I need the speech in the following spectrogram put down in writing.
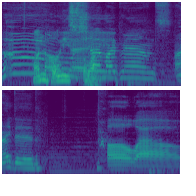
oh. Unholy oh, yeah, storm. Yeah, my pants. I did. Oh, wow.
